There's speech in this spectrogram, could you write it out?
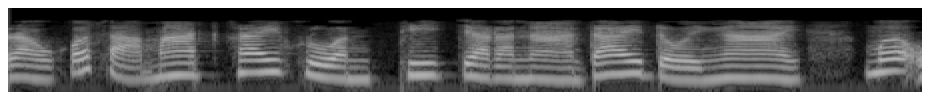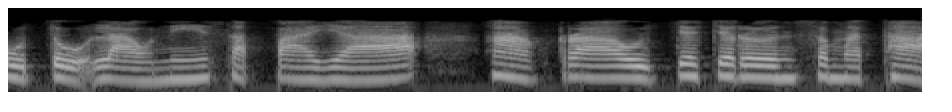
เราก็สามารถใคร่ครวญพิจารณาได้โดยง่าย เมื่ออุตุเหล่านี้สัปปายะ หากเราจะเจริญสมถะ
